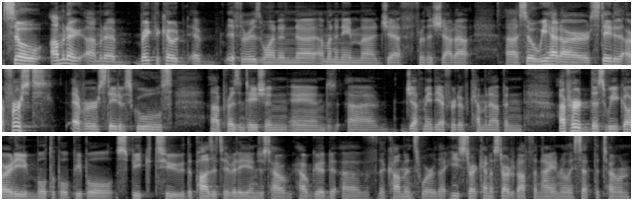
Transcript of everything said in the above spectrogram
so I'm gonna I'm gonna break the code if, if there is one, and uh, I'm gonna name uh, Jeff for this shout out. Uh, so we had our state of our first ever state of schools uh, presentation, and uh, Jeff made the effort of coming up and I've heard this week already multiple people speak to the positivity and just how, how good of the comments were that he start kind of started off the night and really set the tone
